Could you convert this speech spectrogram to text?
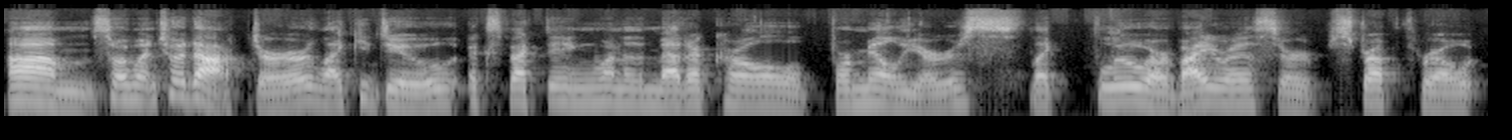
Um, so I went to a doctor, like you do, expecting one of the medical familiars, like flu or virus or strep throat.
